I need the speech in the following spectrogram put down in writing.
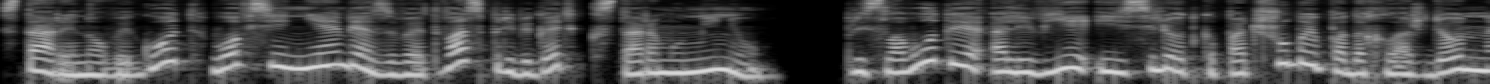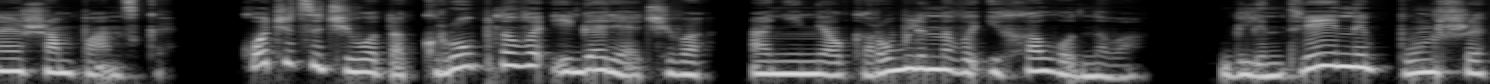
Старый Новый год вовсе не обязывает вас прибегать к старому меню. Пресловутые оливье и селедка под шубой под охлажденное шампанское. Хочется чего-то крупного и горячего, а не мелкорубленного и холодного. Глинтвейны, пунши,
